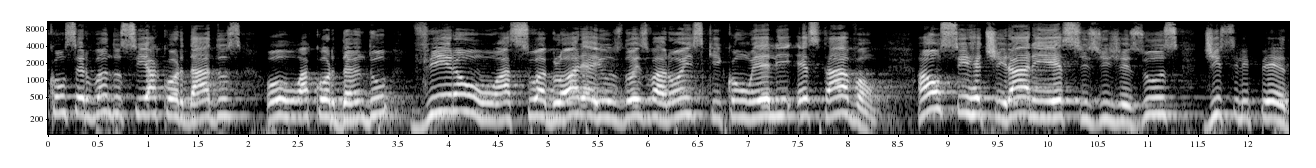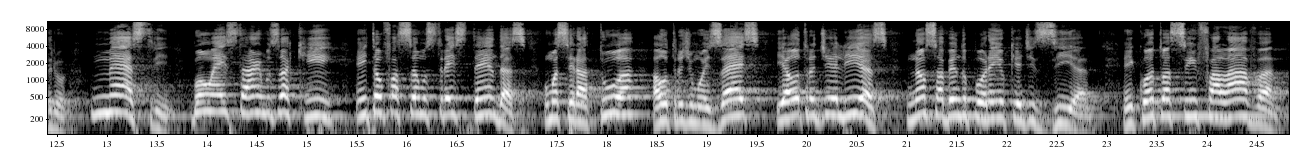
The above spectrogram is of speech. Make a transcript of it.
conservando-se acordados ou acordando, viram a sua glória e os dois varões que com ele estavam. Ao se retirarem estes de Jesus, disse-lhe Pedro: Mestre, bom é estarmos aqui. Então façamos três tendas: uma será tua, a outra de Moisés e a outra de Elias, não sabendo, porém, o que dizia. Enquanto assim falava,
